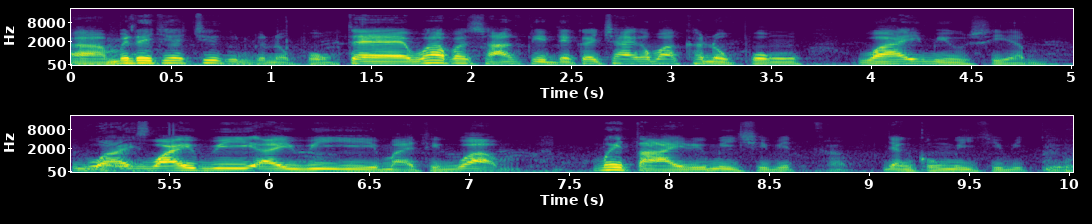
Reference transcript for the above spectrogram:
อ่าไม่ได้แค่ชื่อคุณกนกพงศ์แต่ว่าภาษาอังกฤษเนี่ยก็ใช้คำว่าขนกพงศ์ไว้มิวเซียมไว้ V I V E หมายถึงว่าไม่ตายหรือมีชีวิต ครับ ยังคงมีชีวิตอยู่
